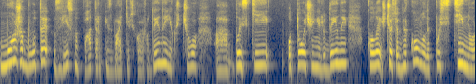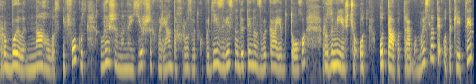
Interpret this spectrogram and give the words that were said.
Може бути, звісно, паттерн із батьківської родини, якщо близькі оточення людини коли щось обмірковували, постійно робили наголос і фокус лише на найгірших варіантах розвитку подій. Звісно, дитина звикає до того, розуміє, що от отак от треба мислити, отакий тип,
